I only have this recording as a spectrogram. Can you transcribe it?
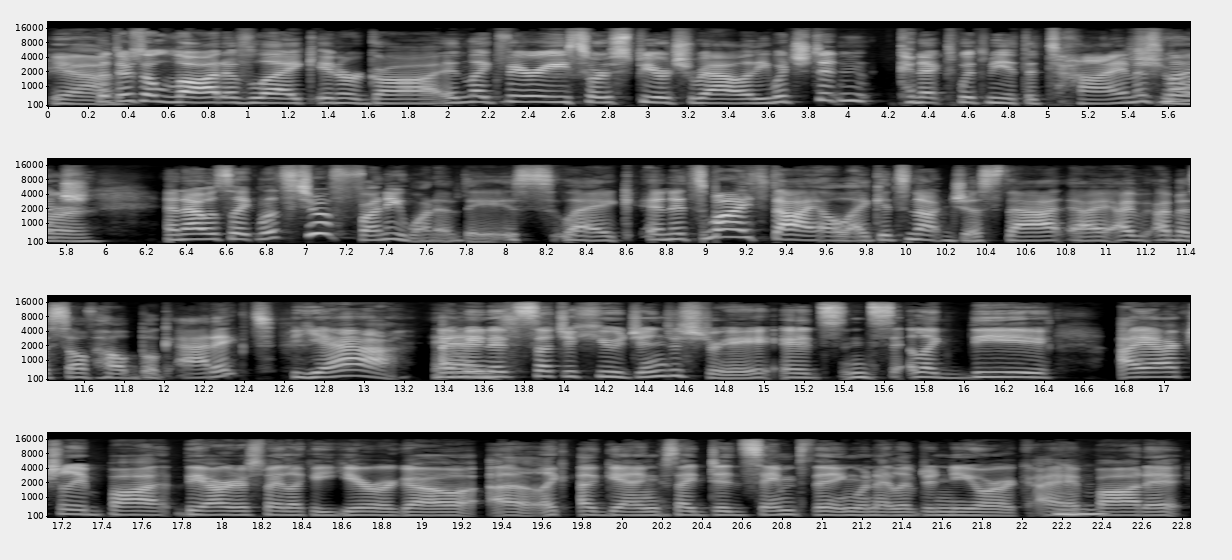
Yeah. But there's a lot of like inner God and like very sort of spirituality, which didn't connect with me at the time as much. And I was like, let's do a funny one of these. Like, and it's my style. Like, it's not just that. I, I, I'm a self help book addict. Yeah. I mean, it's such a huge industry. It's ins- like the, I actually bought The Artist Way like a year ago, uh, like again, because I did same thing when I lived in New York. I Mhm. bought it.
